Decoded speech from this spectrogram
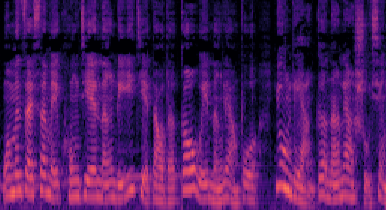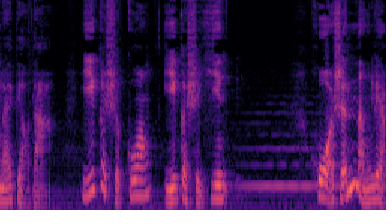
我们在三维空间能理解到的高维能量波，用两个能量属性来表达，一个是光，一个是阴。火神能量，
